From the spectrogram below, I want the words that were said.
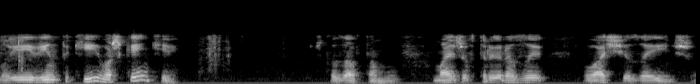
Ну і він такий важкенький. Сказав там майже в три рази важче за інше.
